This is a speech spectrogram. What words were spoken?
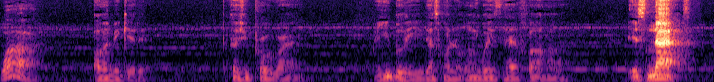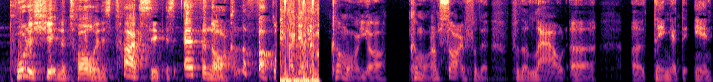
Why? Oh, let me get it. Because you program. And you believe that's one of the only ways to have fun, huh? It's not. Pour the shit in the toilet. It's toxic. It's ethanol. Come the fuck on. I got. Come on, y'all. Come on. I'm sorry for the for the loud uh uh thing at the end.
